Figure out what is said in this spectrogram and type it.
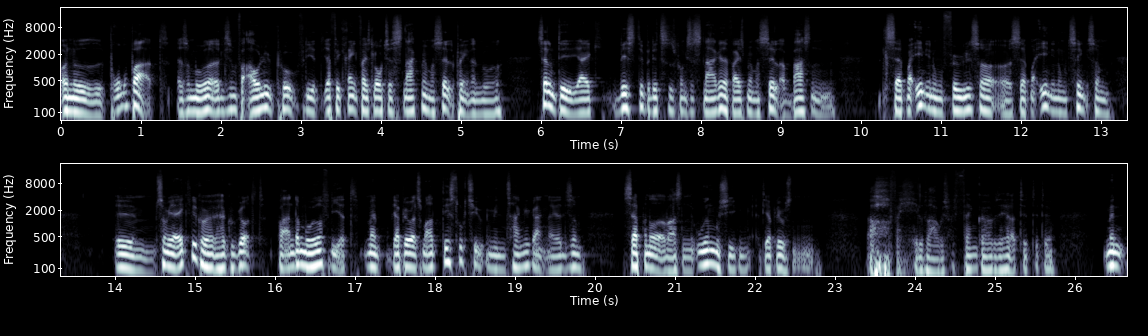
og noget brugbart, altså måder at ligesom få afløb på, fordi at jeg fik rent faktisk lov til at snakke med mig selv på en eller anden måde. Selvom det, jeg ikke vidste på det tidspunkt, så snakkede jeg faktisk med mig selv, og var sådan, satte mig ind i nogle følelser, og satte mig ind i nogle ting, som, øh, som jeg ikke ville kunne have kunne gjort på andre måder, fordi at man, jeg blev altså meget destruktiv i min tankegang, når jeg ligesom satte mig ned og var sådan uden musikken, at jeg blev sådan, åh, oh, for helvede, August, hvad fanden gør du det her? Det, det, det. Men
